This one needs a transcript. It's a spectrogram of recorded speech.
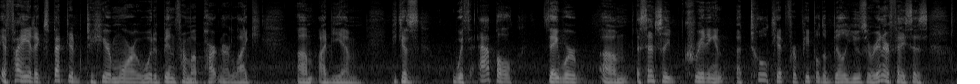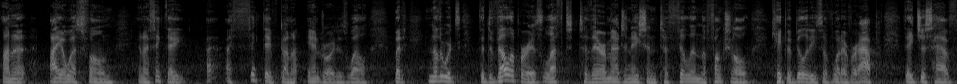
if I had expected to hear more, it would have been from a partner like um, IBM. Because with Apple, they were um, essentially creating an, a toolkit for people to build user interfaces on an iOS phone. And I think they, I, I think they've done Android as well. But in other words, the developer is left to their imagination to fill in the functional capabilities of whatever app. They just have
